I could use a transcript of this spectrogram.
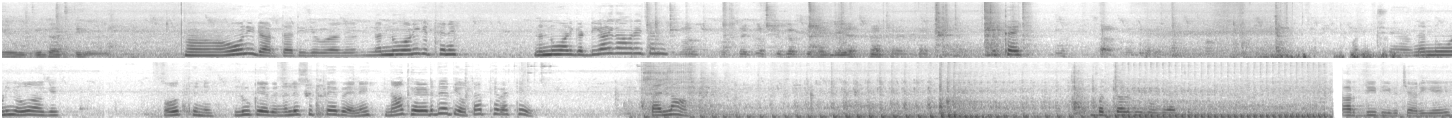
ਵੀ ਹਾਂ ਉਹ ਨਹੀਂ ਡਰਦਾ ਤੀ ਜੋ ਆ ਗਿਆ। ਨੰਨੂ ਵਾਲੀ ਕਿੱਥੇ ਨੇ? ਨੰਨੂ ਵਾਲੀ ਗੱਡੀ ਵਾਲੇ ਕਮਰੇ ਚ ਨੇ? ਉੱਥੇ ਕਰ ਚੁੱਕਰ ਤੇ ਹੁੰਦੀ ਹੈ ਕਿੱਥੇ? ਅੱਛਾ ਨੰਨੂ ਵਾਲੀ ਉਹ ਆ ਗਏ। ਉੱਥੇ ਨੇ। ਲੁਕੇ ਪਏ ਨਾਲੇ ਸੁੱਤੇ ਪਏ ਨੇ। ਨਾ ਖੇਡਦੇ ਤੇ ਉਹ ਤਾਂ ਉੱਥੇ ਬੈਠੇ। ਪਹਿਲਾਂ ਬੱਦਲ ਵੀ ਹੋ ਗਿਆ ਇੱਥੇ। ਡਰਦੀ ਦੀ ਵਿਚਾਰੀ ਏ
